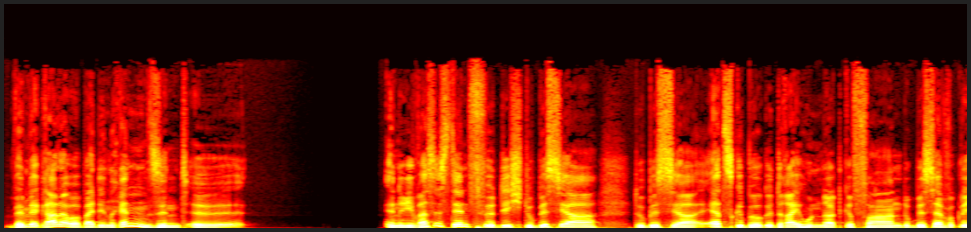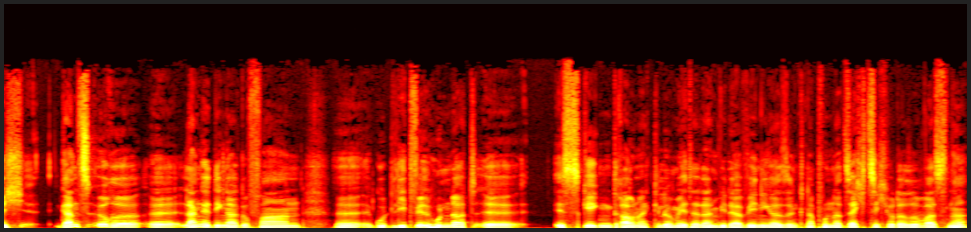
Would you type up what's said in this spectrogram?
wenn wir gerade aber bei den Rennen sind, äh, Henry, was ist denn für dich? Du bist ja, du bist ja Erzgebirge 300 gefahren. Du bist ja wirklich ganz irre äh, lange Dinger gefahren. Äh, gut, Liedville 100 äh, ist gegen 300 Kilometer dann wieder weniger, sind knapp 160 oder sowas. Ne?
